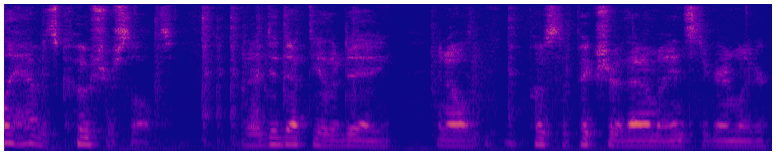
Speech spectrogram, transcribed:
All I have is kosher salt. And I did that the other day, and I'll post a picture of that on my Instagram later.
